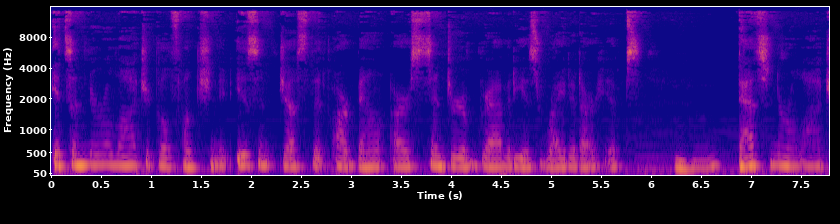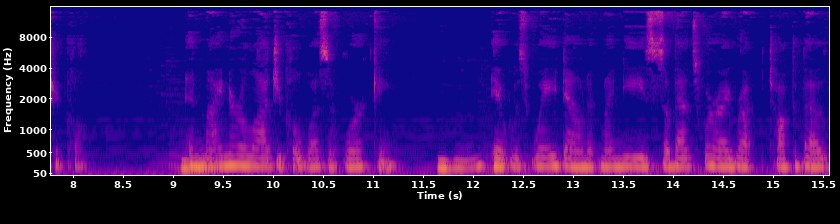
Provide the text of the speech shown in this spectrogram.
It's a neurological function. It isn't just that our bal- our center of gravity is right at our hips. Mm-hmm. That's neurological. And my neurological wasn't working. Mm-hmm. It was way down at my knees. So that's where I talk about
